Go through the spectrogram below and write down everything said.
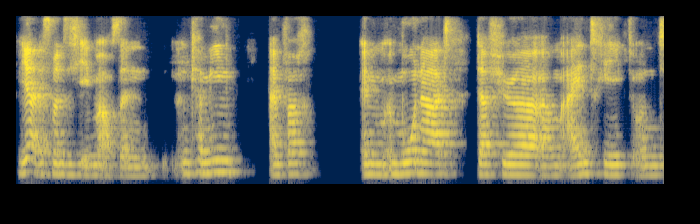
ja, dass man sich eben auch seinen Termin einfach im, im Monat dafür ähm, einträgt und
